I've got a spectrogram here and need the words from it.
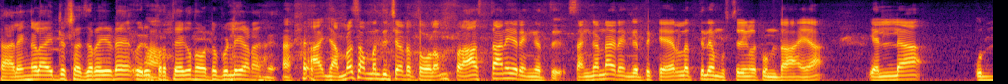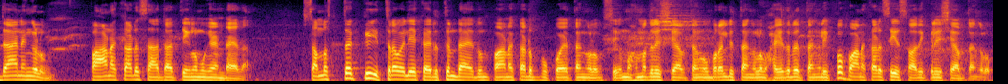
കാലങ്ങളായിട്ട് ഷജറയുടെ ഒരു പ്രത്യേക നോട്ടപ്പുള്ളിയാണ് അങ്ങ്. നമ്മളെ സംബന്ധിച്ചിടത്തോളം പ്രാസ്ഥാനിക രംഗത്ത് സംഘടനാ രംഗത്ത് കേരളത്തിലെ മുസ്ലിങ്ങൾക്കുണ്ടായ എല്ലാ ഉദ്യാനങ്ങളും പാണക്കാട് സാധാത്യങ്ങളും ഒക്കെ ഉണ്ടായതാണ്. സമസ്തക്ക് ഇത്ര വലിയ കരുത്തുണ്ടായതും പാണക്കാട് പൂക്കോയത്തങ്ങളും മുഹമ്മദ് അലി ശാബ്ദങ്ങളും ഉമർ തങ്ങളും ഹൈദർ തങ്ങളും ഇപ്പോൾ പാണക്കാട് സി സാദിഖ് അലി ഷിയാബ് തങ്ങളും.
